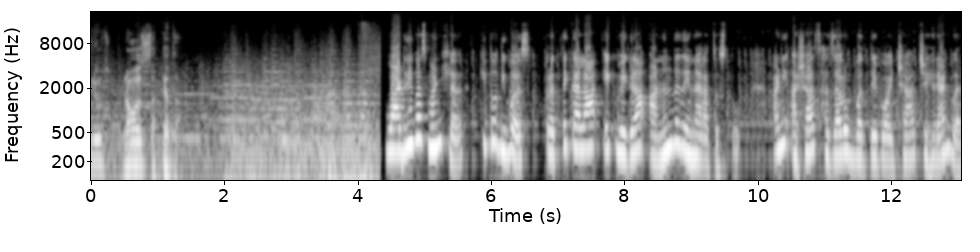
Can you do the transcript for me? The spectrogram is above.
न्यूज प्रवास सत्याचा. वाढदिवस म्हटलं की तो दिवस प्रत्येकाला एक वेगळा आनंद देणाराच असतो. आणि अशाच हजारो बर्थडे बॉयच्या चेहऱ्यांवर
